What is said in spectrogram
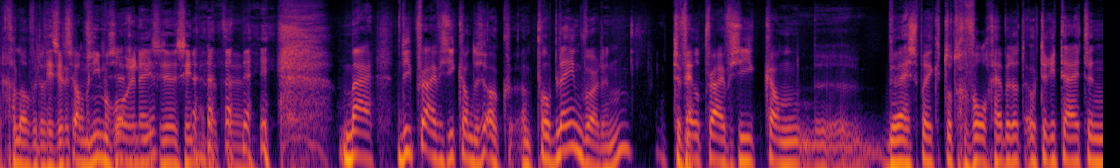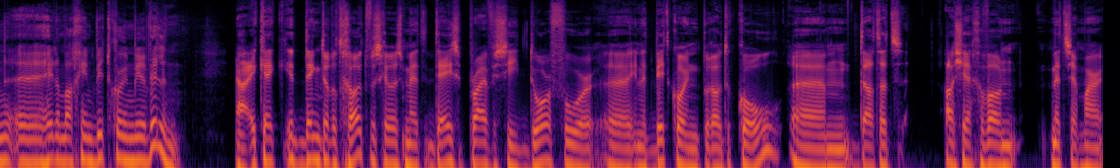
geloven dat. Dit wil ik allemaal niet meer horen in deze zin. Nee. Maar die privacy kan dus ook een probleem worden. Te veel privacy kan bij wijze van spreken tot gevolg hebben dat autoriteiten uh, helemaal geen bitcoin meer willen. Nou, ik, kijk, ik denk dat het groot verschil is met deze privacy doorvoer uh, in het Bitcoin-protocol. Um, dat het, als jij gewoon met zeg maar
